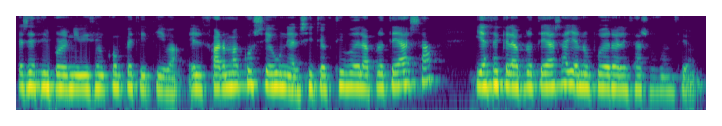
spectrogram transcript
Es decir, por inhibición competitiva. El fármaco se une al sitio activo de la proteasa y hace que la proteasa ya no puede realizar su función.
